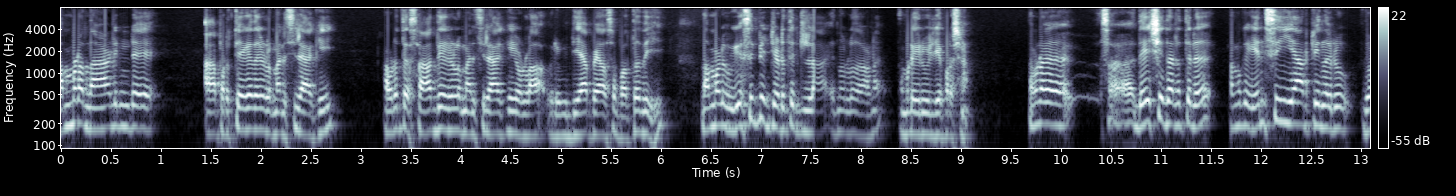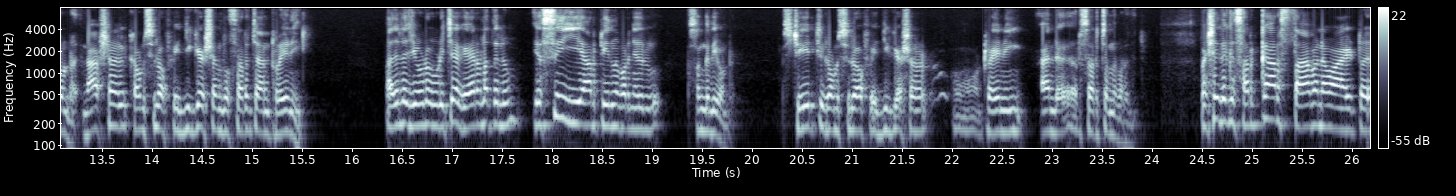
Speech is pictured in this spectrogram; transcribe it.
നമ്മുടെ നാടിന്റെ ആ പ്രത്യേകതകൾ മനസ്സിലാക്കി അവിടുത്തെ സാധ്യതകൾ മനസ്സിലാക്കിയുള്ള ഒരു വിദ്യാഭ്യാസ പദ്ധതി നമ്മൾ വികസിപ്പിച്ചെടുത്തിട്ടില്ല എന്നുള്ളതാണ് നമ്മുടെ ഒരു വലിയ പ്രശ്നം. നമ്മുടെ ദേശീയ തലത്തിൽ നമുക്ക് N C E R T എന്നൊരു ഇതുണ്ട്. National council of education research and training അതിന്റെ ചുവട് പിടിച്ച കേരളത്തിലും S C E R T എന്ന് പറഞ്ഞൊരു സംഗതിയുണ്ട്. State council of education training and research എന്ന് പറഞ്ഞിട്ട്. പക്ഷേ ഇതൊക്കെ സർക്കാർ സ്ഥാപനമായിട്ട്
